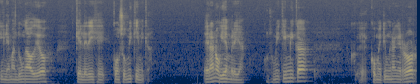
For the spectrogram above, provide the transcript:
Y le mandé un audio que le dije, consumí química. Era noviembre ya, consumí química, eh, cometí un gran error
